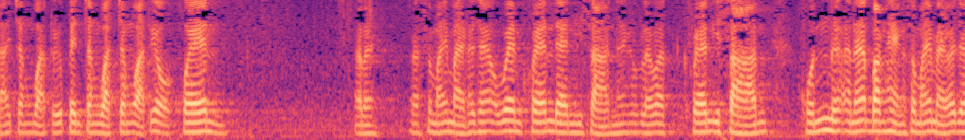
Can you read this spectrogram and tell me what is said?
ลาย ๆ จังหวัด หรือเป็นจังหวัดจังหวัดเรียกว่าแคว้นอะไร สมัยใหม่เขาใช้แว่นแคว้นแดนอีสานนะครับแปลว่าแคว้นอีสานหนเหนือนะบางแห่งสมัยใหม่ก็จะ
